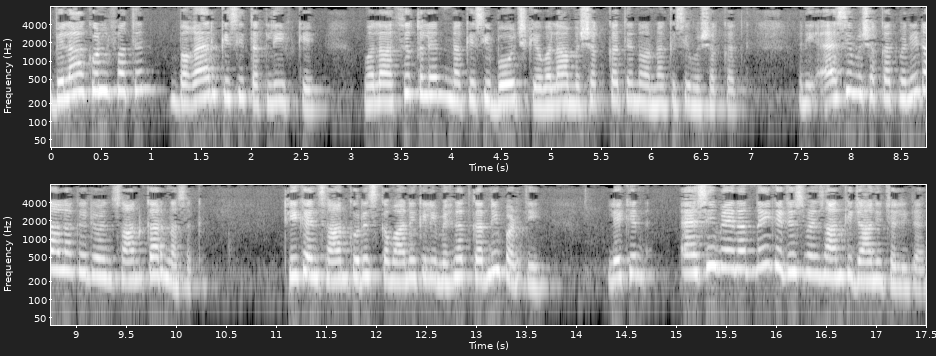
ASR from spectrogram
بلا کلفتن بغیر کسی تکلیف کے، ولا ثقل نہ کسی بوجھ کے، ولا مشقت اور نہ کسی مشقت کے۔ یعنی ایسی مشقت میں نہیں ڈالا کہ جو انسان کر نہ سکے۔ ٹھیک ہے، انسان کو رزق کمانے کے لیے محنت کرنی پڑتی، لیکن ایسی محنت نہیں کہ جس میں انسان کی جان ہی چلی جائے۔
